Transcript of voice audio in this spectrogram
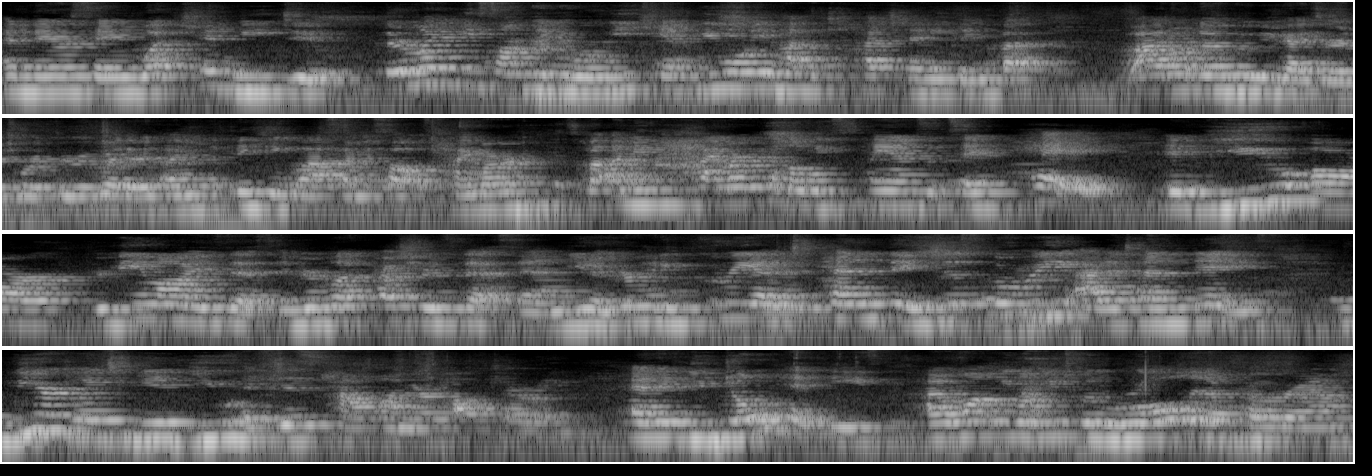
and they're saying, what can we do? There might be something where we can't, we won't even have to touch anything, but I don't know who you guys are toured through, whether, I'm thinking last time I saw it was Highmark, but I mean, Highmark has all these plans that say, hey, if you are, your BMI is this, and your blood pressure is this, and you know, you're hitting three out of ten things, just three out of ten things, we are going to give you a discount on your healthcare rate. And if you don't hit these, I want, we want you to enroll in a program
